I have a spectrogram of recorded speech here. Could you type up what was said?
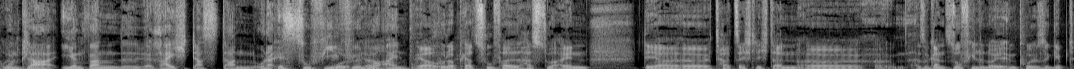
und, und klar, irgendwann äh, reicht das dann oder ist zu viel für ja, nur ein Buch. Ja, oder per Zufall hast du einen der äh, tatsächlich dann äh, also ganz so viele neue Impulse gibt,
